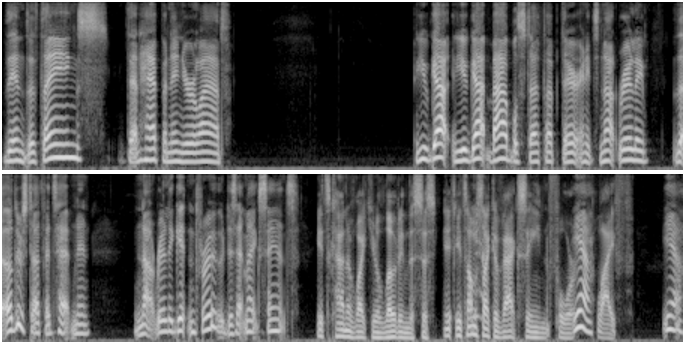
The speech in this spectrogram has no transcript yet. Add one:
then the things that happen in your life you got you got Bible stuff up there and it's not really the other stuff that's happening not really getting through. Does that make sense? It's kind of like you're loading the system. It's almost like a vaccine for Yeah. life. Yeah.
